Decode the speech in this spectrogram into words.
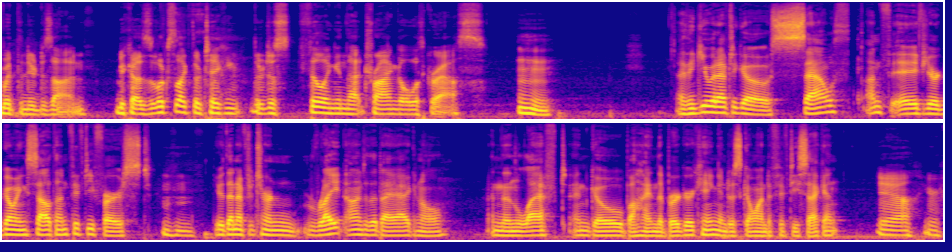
with the new design? Because it looks like they're taking they're just filling in that triangle with grass. hmm I think you would have to go south on if you're going south on 51st. Mm-hmm. You would then have to turn right onto the diagonal and then left and go behind the Burger King and just go on to 52nd. Yeah, you're,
